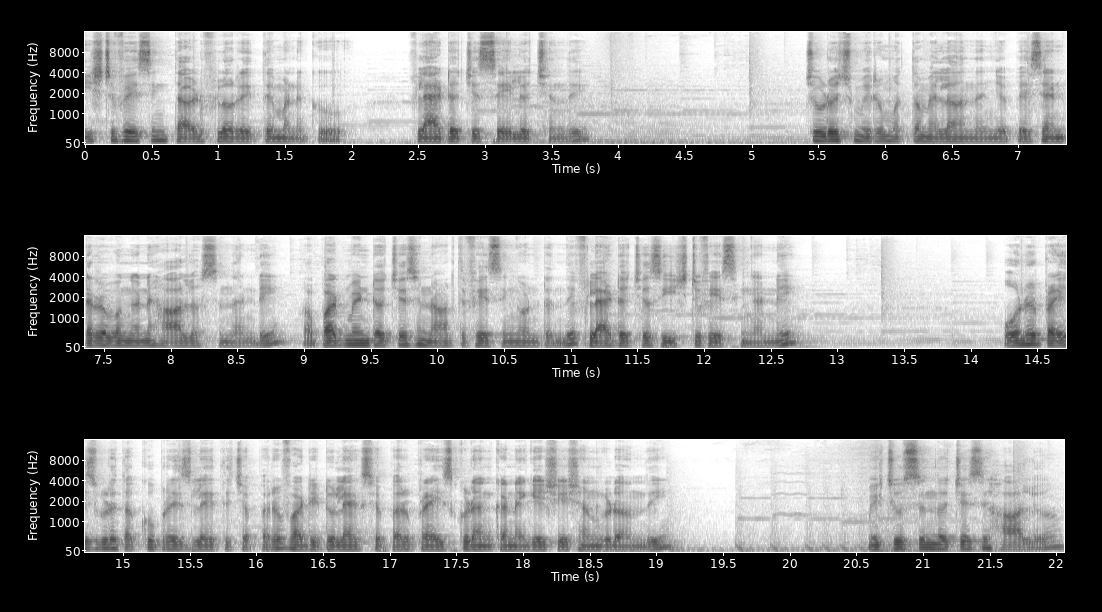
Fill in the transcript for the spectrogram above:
ఈస్ట్ ఫేసింగ్ థర్డ్ ఫ్లోర్ అయితే మనకు ఫ్లాట్ వచ్చేసి సేల్ వచ్చింది. చూడొచ్చు మీరు మొత్తం ఎలా ఉందని చెప్పేసి. ఎంటర్ అవ్వగానే హాల్ వస్తుందండి. అపార్ట్మెంట్ వచ్చేసి నార్త్ ఫేసింగ్ ఉంటుంది. ఫ్లాట్ వచ్చేసి ఈస్ట్ ఫేసింగ్ అండి. ఓనర్ ప్రైస్ కూడా తక్కువ ప్రైస్లో అయితే చెప్పారు. ఫార్టీ టూ ల్యాక్స్ చెప్పారు. ప్రైస్ కూడా ఇంకా నెగోషియేషన్ కూడా ఉంది. మీరు చూస్తుంది వచ్చేసి హాలు.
